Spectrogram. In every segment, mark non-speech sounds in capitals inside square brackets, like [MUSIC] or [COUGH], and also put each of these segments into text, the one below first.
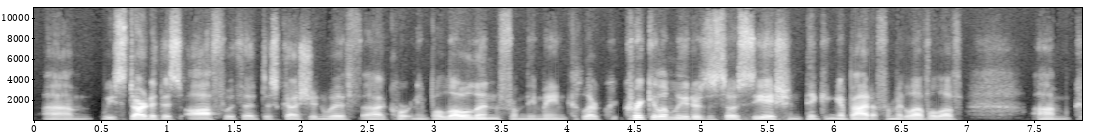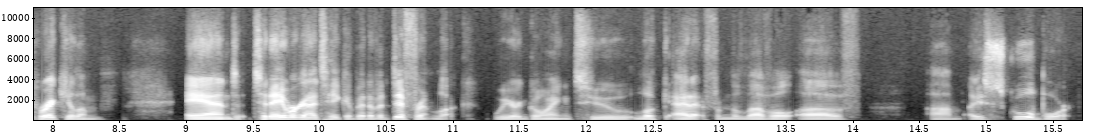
Um, we started this off with a discussion with uh, Courtney Belolan from the Maine Cur- Curriculum Leaders Association, thinking about it from a level of um, curriculum. And today we're going to take a bit of a different look. We are going to look at it from the level of um, a school board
